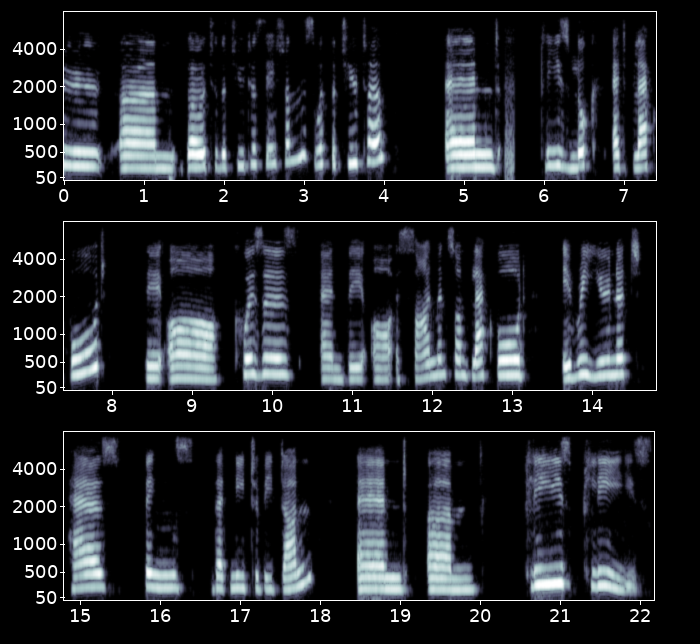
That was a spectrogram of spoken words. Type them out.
to um, go to the tutor sessions with the tutor and please look at Blackboard. There are quizzes and there are assignments on Blackboard. Every unit has things that need to be done and um, please, please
